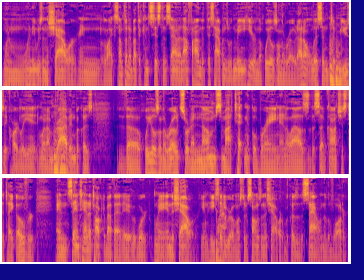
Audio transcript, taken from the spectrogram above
when when he was in the shower and like something about the consistent sound and I find that this happens with me here in the wheels on the road. I don't listen to mm-hmm. music hardly when I'm mm-hmm. driving because the wheels on the road sort of numbs my technical brain and allows the subconscious to take over. And Santana talked about that. It worked in the shower. You know, he said wow. he wrote most of his songs in the shower because of the sound of the water.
